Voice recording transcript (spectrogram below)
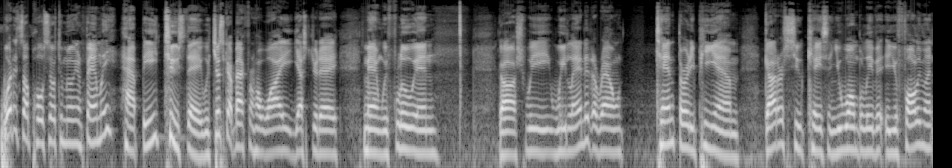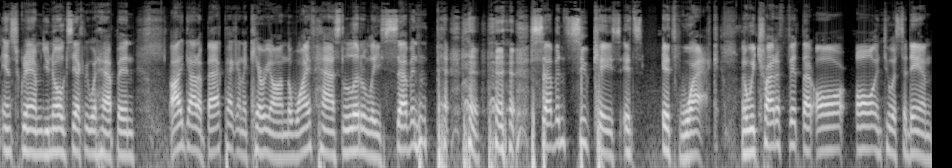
What is up, Wholesale 2 Million family? Happy Tuesday. We just got back from Hawaii yesterday. Man, we flew in. Gosh, we, we landed around 10.30 p.m., got our suitcase, and you won't believe it. If you follow me on Instagram, you know exactly what happened. I got a backpack and a carry-on. The wife has literally seven seven suitcase. It's it's whack. And we try to fit that all all into a sedan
